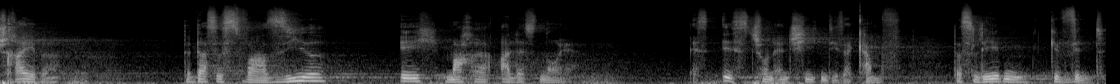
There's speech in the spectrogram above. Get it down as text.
schreibe. Denn das ist wahr. Siehe, ich mache alles neu. Es ist schon entschieden, dieser Kampf. Das Leben gewinnt,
